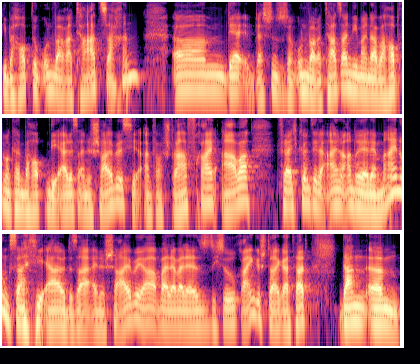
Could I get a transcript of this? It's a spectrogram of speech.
die Behauptung unwahrer Tatsachen. Ähm, der, das sind sozusagen unwahre Tatsachen, die man da behauptet. Man kann behaupten, die Erde ist eine Scheibe, ist hier einfach straffrei. Aber vielleicht könnte der eine oder andere ja der Meinung sein, die Erde sei eine Scheibe, ja, weil er, weil er sich so reingesteigert hat. Dann. Ähm,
